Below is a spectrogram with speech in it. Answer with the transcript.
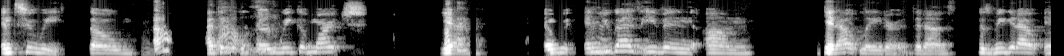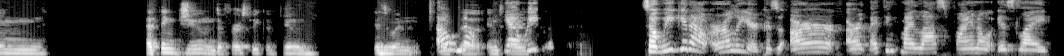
in two weeks. So Oh, I think wow, the third week of March. Okay. Yeah. And we, and Okay. you guys even um get out later than us because we get out in I think June, the first week of June is when like, Oh, no. the Yeah, we- So we get out earlier because our our I think my last final is like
